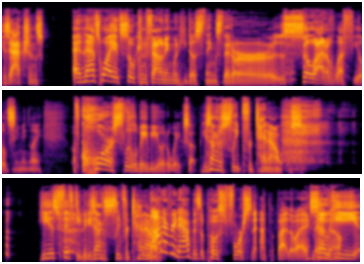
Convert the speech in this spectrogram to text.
his actions. And that's why it's so confounding when he does things that are so out of left field, seemingly. Of course, little baby Yoda wakes up. He's not going to sleep for 10 hours. he is 50, but he's not going to sleep for 10 hours. Not every nap is a post force nap, by the way. so Mando. he,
